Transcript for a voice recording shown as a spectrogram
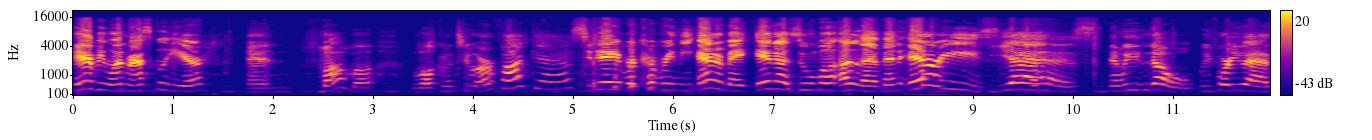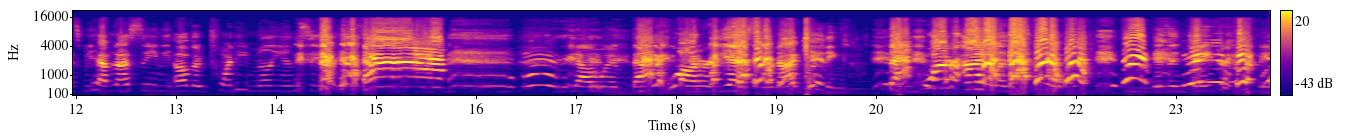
Hey everyone, Rascal here. And Mama, welcome to our podcast. Today we're covering the anime Inazuma 11 Ares. Yes. And we know, before you ask, we have not seen the other 20 million series. now, when Backwater, yes, we're not kidding, Backwater Island is in danger of being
